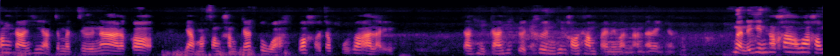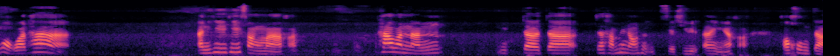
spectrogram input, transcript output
ต้องการที่อยากจะมาเจอหน้า แล้วก็อยากมาฟังคำแก้ตัว ว่าเขาจะพูดว่าอะไร จากเหตุการณ์ที่เกิดขึ้นที่เขาทำไปในวันนั้นอะไรเงี้ยเหมือนได้ยินคร่าวๆว่าเขาบอกว่าถ้า อันนี้ที่ที่ฟังมาค่ะ ถ้าวันนั้นจะจะ จะทำให้น้องถึงเสียชีวิตอะไรอย่างเงี้ยค่ะเขาคงจะ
